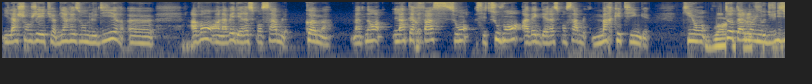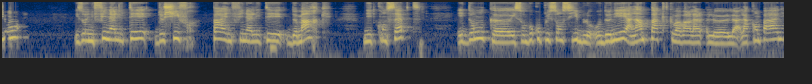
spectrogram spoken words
il a changé. Tu as bien raison de le dire. Euh, avant, on avait des responsables comme Maintenant, l'interface, c'est souvent avec des responsables marketing qui ont totalement une autre vision. Ils ont une finalité de chiffre, pas une finalité de marque ni de concept. Et donc, euh, ils sont beaucoup plus sensibles aux données, à l'impact que va avoir la, la, campagne,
